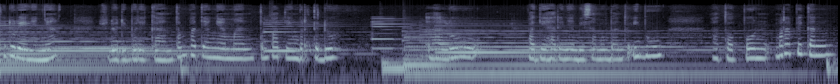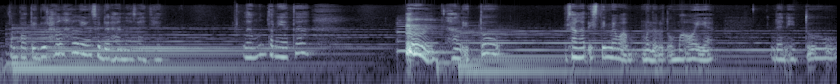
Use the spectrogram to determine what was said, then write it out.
tidur yang nyenyak, sudah diberikan tempat yang nyaman, tempat yang berteduh. Lalu pagi harinya bisa membantu ibu ataupun merapikan tempat tidur hal-hal yang sederhana saja. Namun ternyata hal itu sangat istimewa menurut Umao ya dan itu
